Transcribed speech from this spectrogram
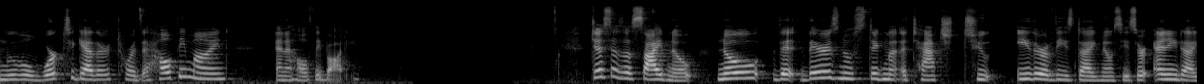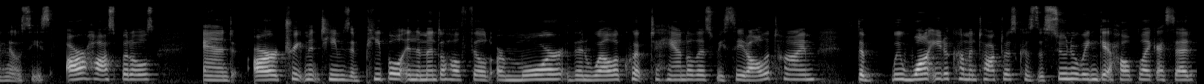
and we will work together towards a healthy mind and a healthy body. Just as a side note, know that there is no stigma attached to either of these diagnoses or any diagnoses. Our hospitals and our treatment teams and people in the mental health field are more than well equipped to handle this. We see it all the time. The, we want you to come and talk to us because the sooner we can get help, like I said,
